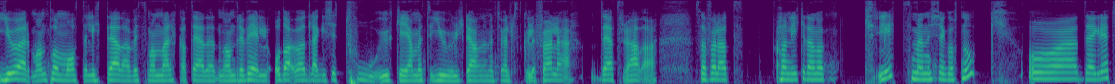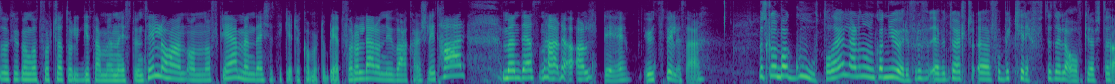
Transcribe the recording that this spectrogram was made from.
gjør man på en måte litt det, da, hvis man merker at det er det den andre vil. Og da ødelegger ikke to uker hjemme til jul det han eventuelt skulle føle. Det tror jeg, da. Så jeg føler at han liker deg nok litt, men ikke godt nok. Og det er greit, og dere kan godt fortsette å ligge sammen en stund til og ha en on-off-greie, men det er ikke sikkert det kommer til å bli et forhold der, og nå var jeg kanskje litt hard, men det er sånn her det alltid utspiller seg. Men Skal hun bare godta det, eller er det noe hun kan gjøre for å eventuelt uh, få bekreftet eller avkreftet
